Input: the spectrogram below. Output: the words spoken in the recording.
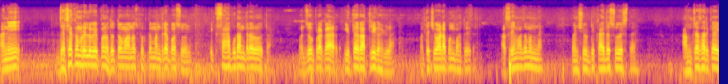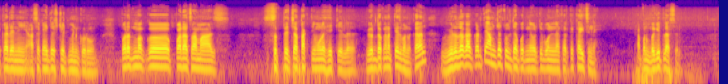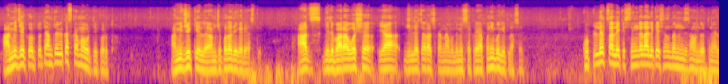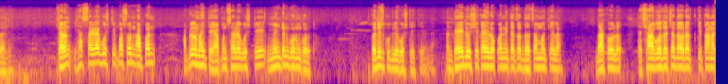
आणि ज्याच्या कमरेला वेपन होतं तो माणूस फक्त मंत्र्यापासून एक सहा फूट अंतरावर होता. मग जो प्रकार इथं रात्री घडला मग त्याची वाट आपण पाहतोय का? असंही माझं म्हणणं आहे. पण शेवटी कायदा सुव्यवस्था आहे. आमच्यासारख्या एखाद्याने असं काहीतरी स्टेटमेंट करून परत मग पदाचा माज सत्तेच्या ताकदीमुळं हे केलं. विरोधकांना तेच म्हणलं. कारण विरोधकाकडे ते आमच्या चुलत्या पत्नीवरती बोलण्यासारखं काहीच नाही. आपण बघितलं असेल. आम्ही जे करतो ते आमच्या विकास कामावरती करतो. आम्ही जे केलं आमचे पदाधिकारी असतील. आज गेले बारा वर्ष या जिल्ह्याच्या राजकारणामध्ये मी सक्रिय आपणही बघितलं असेल. कुठलेच आलेके सिंगल आलिकेशन्स धनंजय सावंतवरती नाही झाले. कारण ह्या सगळ्या गोष्टीपासून आपण आपल्याला माहिती आहे आपण सगळ्या गोष्टी मेंटेन करून करतो. कधीच कुठली गोष्टी केली नाही. पण त्याही दिवशी काही लोकांनी त्याचा धचाम केला दाखवलं. त्याच्या अगोदरच्या दौऱ्यात की तानाजी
